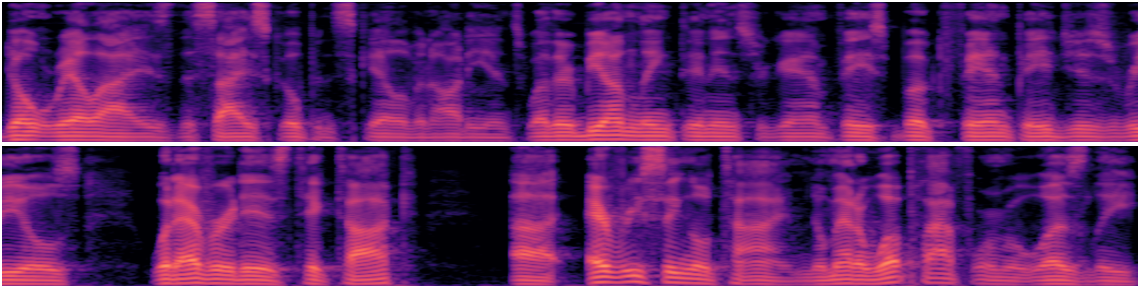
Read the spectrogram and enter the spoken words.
don't realize the size, scope, and scale of an audience, whether it be on LinkedIn, Instagram, Facebook, fan pages, Reels, whatever it is, TikTok. Uh, every single time, no matter what platform it was, Lee,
